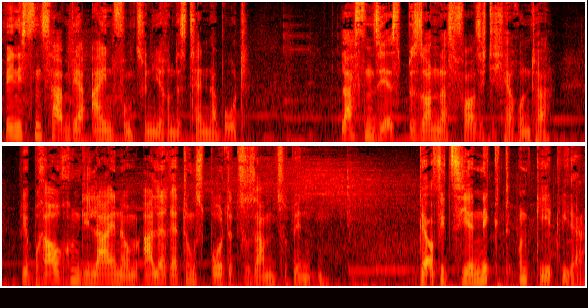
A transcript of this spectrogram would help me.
Wenigstens haben wir ein funktionierendes Tenderboot. Lassen Sie es besonders vorsichtig herunter. Wir brauchen die Leine, um alle Rettungsboote zusammenzubinden. Der Offizier nickt und geht wieder.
